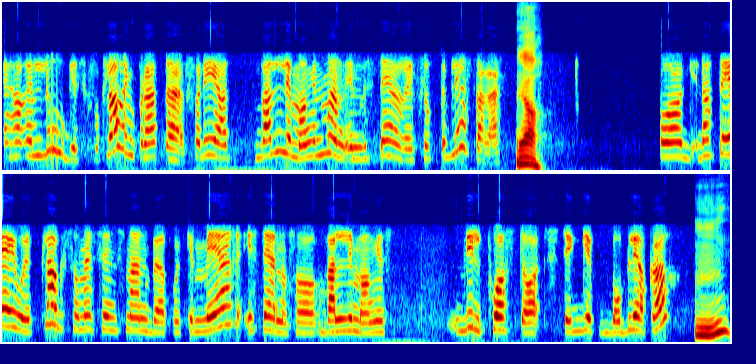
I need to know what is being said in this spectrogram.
Jeg har en logisk forklaring på dette. Fordi at veldig mange menn investerer i flotte blazere. Ja. Og dette er jo et plagg som jeg syns menn bør bruke mer, istedenfor veldig mange vil påstå stygge boblejakker. Mm.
